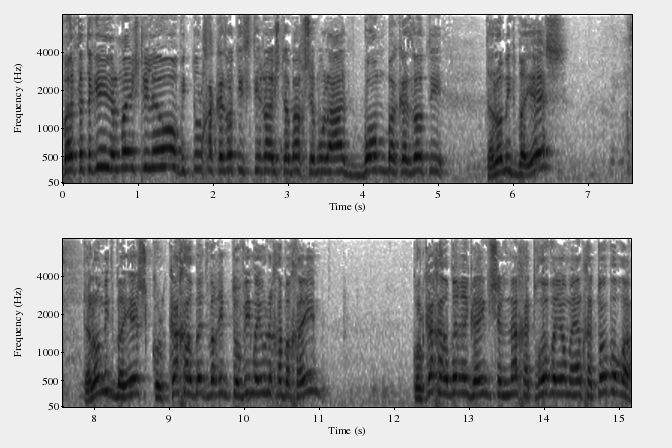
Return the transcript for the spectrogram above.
ואז אתה תגיד, על מה יש לי לאהוב? ייתנו לך כזאת סתירה, ישתבח שמו לעד, בומבה כזאתי. אתה לא מתבייש? אתה לא מתבייש? כל כך הרבה דברים טובים היו לך בחיים? כל כך הרבה רגעים של נחת, רוב היום היה לך טוב או רע?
